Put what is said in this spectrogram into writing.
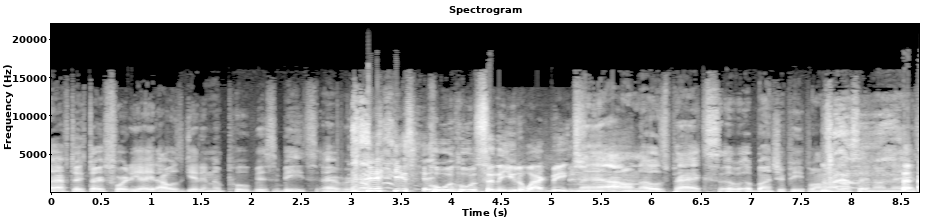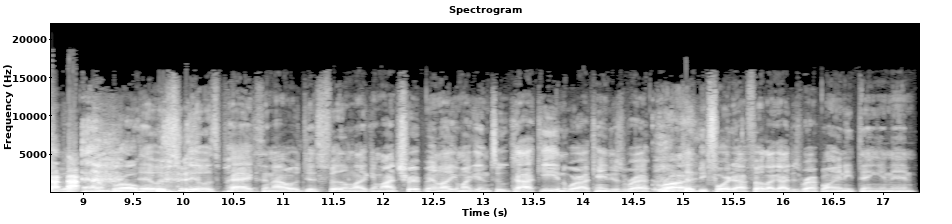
After Thirst 48, I was getting the poopest beats ever. Like, who who was sending you the whack beats? man, I don't know. It was packs, a, a bunch of people. I'm not gonna say no names, but Adam, bro. it was it was packs, and I was just feeling like, am I tripping? Like, am I getting too cocky and where I can't just rap? Right. 'Cause before that, I felt like I just rap on anything, and then.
